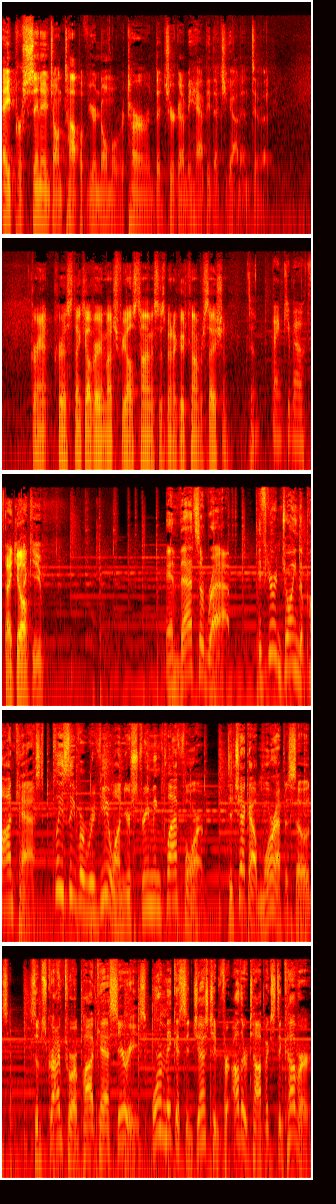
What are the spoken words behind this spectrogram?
a percentage on top of your normal return that you're going to be happy that you got into it. Grant, Chris, thank y'all very much for y'all's time. This has been a good conversation. Yep. Thank you both. Thank you all. Thank you. And that's a wrap. If you're enjoying the podcast, please leave a review on your streaming platform. To check out more episodes, subscribe to our podcast series, or make a suggestion for other topics to cover,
